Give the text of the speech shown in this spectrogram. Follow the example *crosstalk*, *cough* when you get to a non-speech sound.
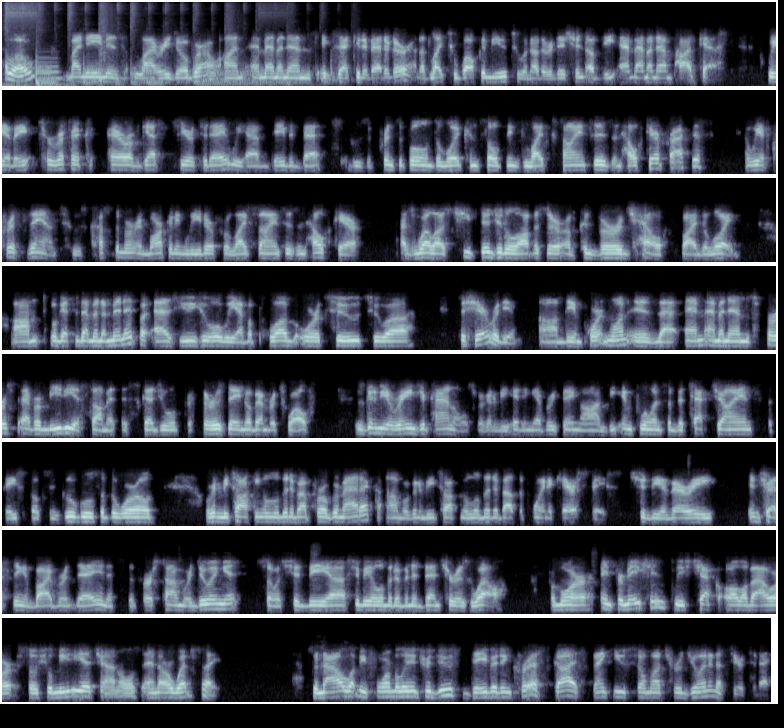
Hello, my name is Larry Dobrow. I'm MM&M's executive editor, and I'd like to welcome you to another edition of the MM&M podcast. We have a terrific pair of guests here today. We have David Betts, who's a principal in Deloitte Consulting's life sciences and healthcare practice, and we have Chris Zant, who's customer and marketing leader for life sciences and healthcare, as well as chief digital officer of Converge Health by Deloitte. Um, we'll get to them in a minute, but as usual, we have a plug or two to uh, to share with you. Um, the important one is that MM&M's first ever media summit is scheduled for Thursday, November 12th. There's going to be a range of panels. We're going to be hitting everything on the influence of the tech giants, the Facebooks and Googles of the world. We're going to be talking a little bit about programmatic. Um, we're going to be talking a little bit about the point of care space. Should be a very interesting and vibrant day, and it's the first time we're doing it, so it should be uh, should be a little bit of an adventure as well. For more information, please check all of our social media channels and our website. So now let me formally introduce David and Chris. Guys, thank you so much for joining us here today.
